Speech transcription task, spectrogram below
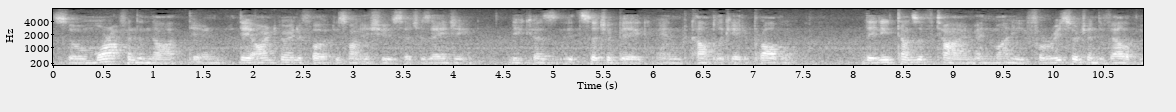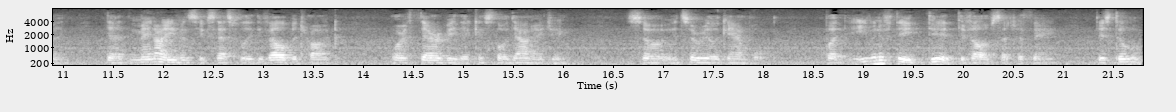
So more often than not, they aren't going to focus on issues such as aging, because it's such a big and complicated problem. They need tons of time and money for research and development that may not even successfully develop a drug or a therapy that can slow down aging. So it's a real gamble. But even if they did develop such a thing, they still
